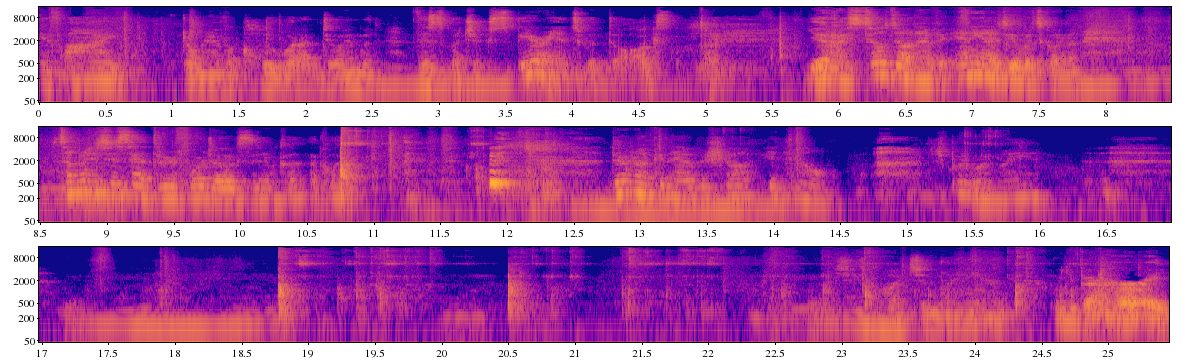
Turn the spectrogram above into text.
If I don't have a clue what I'm doing with this much experience with dogs, yet I still don't have any idea what's going on. Somebody just had three or four dogs and a clue. They're not going to have a shot in hell. Just put it right in my hand. She's watching my hand. Well, you better hurry.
